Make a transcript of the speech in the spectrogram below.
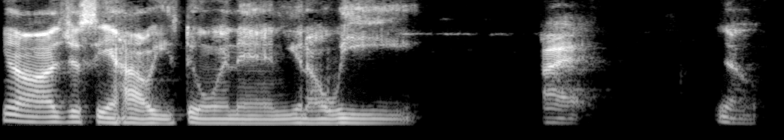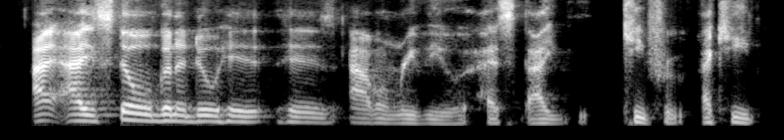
you know, I was just seeing how he's doing, and you know, we, I, you know, I, I still gonna do his his album review. I, I keep I keep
